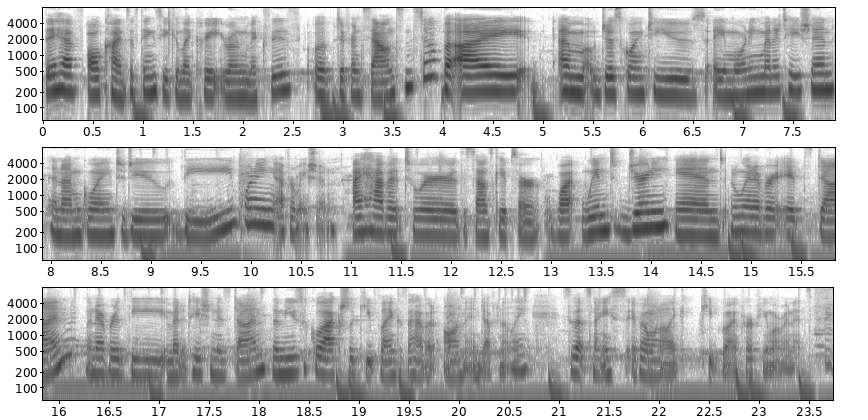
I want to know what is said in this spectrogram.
They have all kinds of things. You can like create your own mixes of different sounds and stuff. But I am just going to use a morning meditation, and I'm going to do the morning affirmation. I have it to where the soundscapes are wind journey and and whenever it's done, whenever the meditation is done, the music will actually keep playing because I have it on indefinitely. So that's nice if I want to like keep going for a few more minutes. Good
